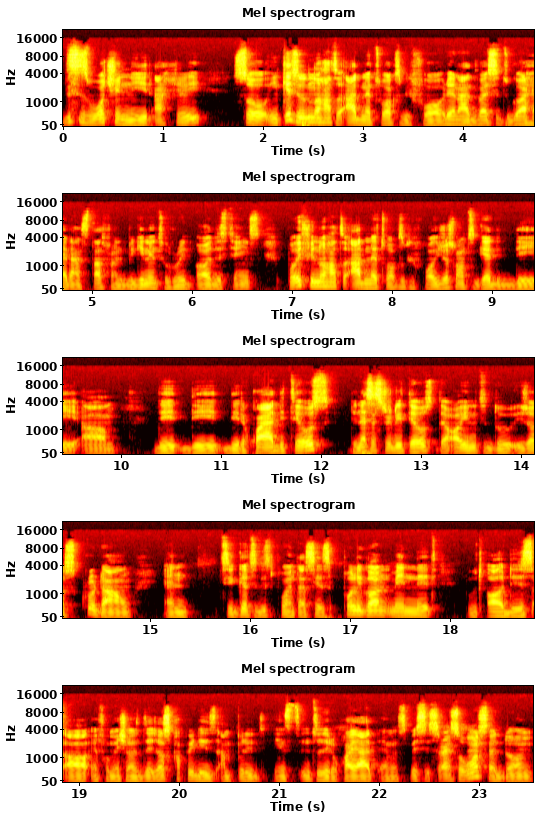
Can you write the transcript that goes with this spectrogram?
This is what you need actually. So in case you don't know how to add networks before, then I advise you to go ahead and start from the beginning to read all these things. But if you know how to add networks before, you just want to get the, the um the the the required details, the necessary details, then all you need to do is just scroll down and to get to this point that says Polygon mainnet with all these uh informations they just copy this and put it in, into the required um, spaces right? So once they're done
